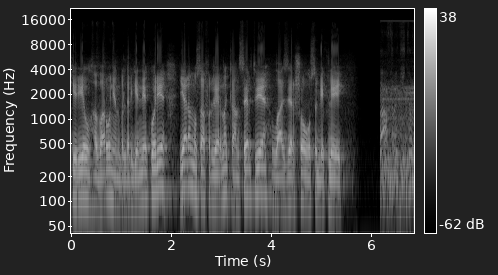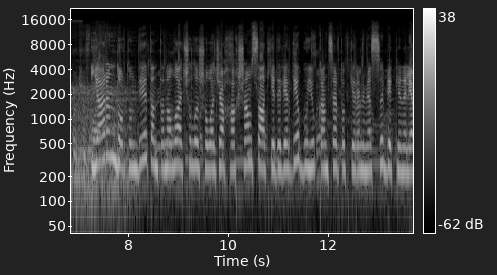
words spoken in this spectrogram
Кирилл Воронин білдірген Білгенне көре, ярын мұсафірлеріні концерт ве лазер шоусы беклей. Yarın Dortmund'de tantanalı açılış olacak akşam saat 7'lerde büyük konser ötkürülmesi beklenili.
